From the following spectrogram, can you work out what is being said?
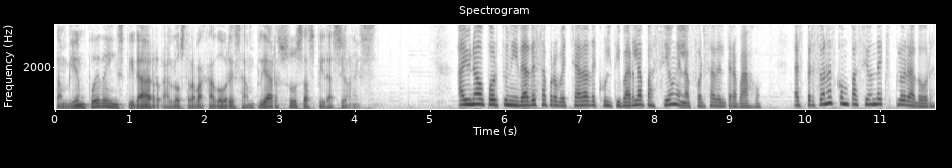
también puede inspirar a los trabajadores a ampliar sus aspiraciones. Hay una oportunidad desaprovechada de cultivar la pasión en la fuerza del trabajo. Las personas con pasión de explorador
